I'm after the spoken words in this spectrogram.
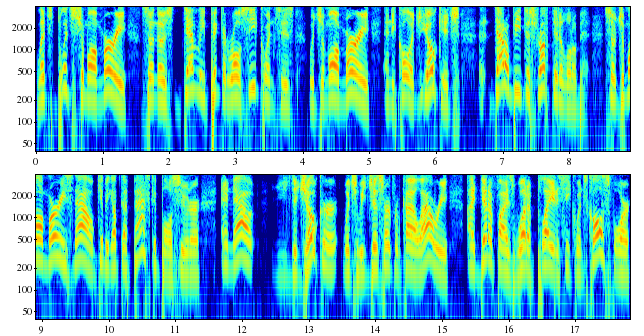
Let's blitz Jamal Murray. So in those deadly pick and roll sequences with Jamal Murray and Nikola Jokic, uh, that'll be disrupted a little bit. So Jamal Murray's now giving up that basketball sooner, and now the Joker, which we just heard from Kyle Lowry, identifies what a play in a sequence calls for.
